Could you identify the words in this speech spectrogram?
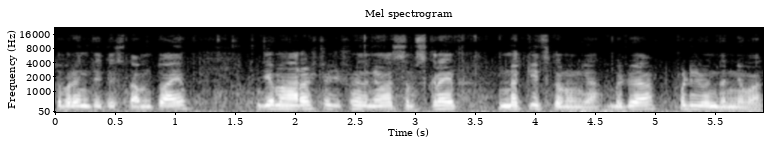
तोपर्यंत इथेच थांबतो आहे. जे महाराष्ट्र जय धन्यवाद. सबस्क्राईब नक्कीच करून घ्या. भेटूया पुढील धन्यवाद.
